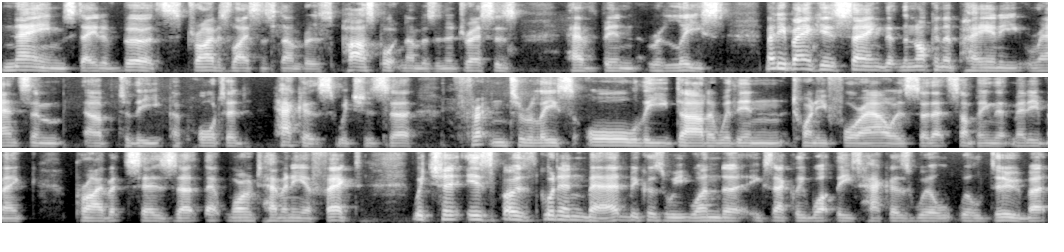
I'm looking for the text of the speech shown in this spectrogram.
names, date of births, driver's license numbers, passport numbers, and addresses have been released. Medibank is saying that they're not going to pay any ransom uh, to the purported hackers, which is uh, threatened to release all the data within 24 hours. So that's something that Medibank private says uh, that won't have any effect, which is both good and bad because we wonder exactly what these hackers will will do. But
